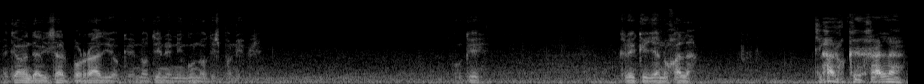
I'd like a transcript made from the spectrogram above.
Me acaban de avisar por radio que no tiene ninguno disponible. ¿O qué? ¿Cree que ya no jala? Claro que jala.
